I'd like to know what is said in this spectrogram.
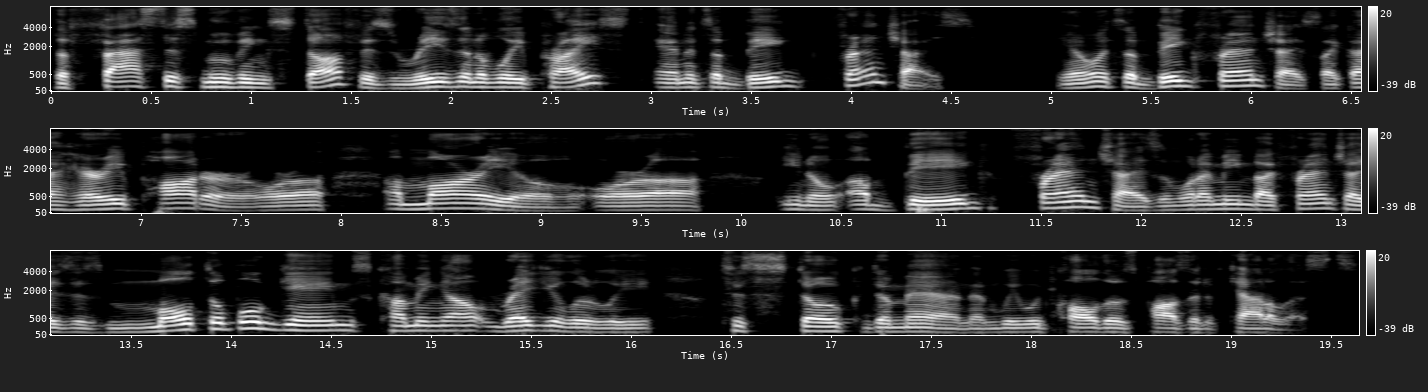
the fastest moving stuff is reasonably priced, and it's a big franchise. You know, it's a big franchise like a Harry Potter or a, a Mario or a, you know, a big franchise. And what I mean by franchise is multiple games coming out regularly to stoke demand, and we would call those positive catalysts.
